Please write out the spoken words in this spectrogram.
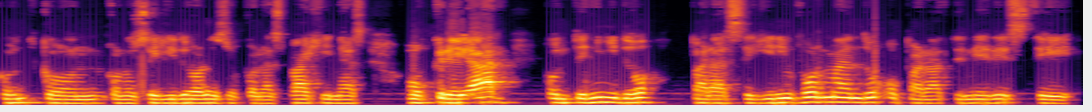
con, con, con los seguidores o con las páginas o crear contenido para seguir informando o para tener este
